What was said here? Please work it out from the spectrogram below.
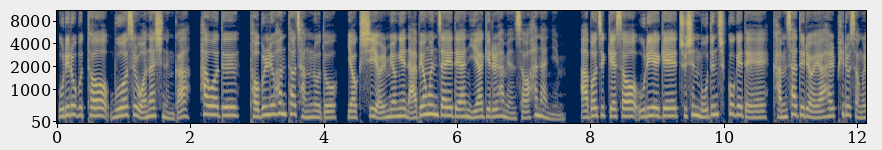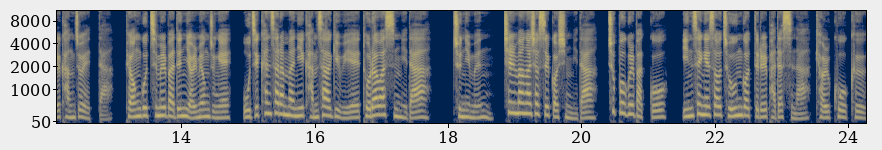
우리로부터 무엇을 원하시는가? 하워드 W 헌터 장로도 역시 10명의 나병 환자에 대한 이야기를 하면서 하나님 아버지께서 우리에게 주신 모든 축복에 대해 감사드려야 할 필요성을 강조했다. 병 고침을 받은 10명 중에 오직 한 사람만이 감사하기 위해 돌아왔습니다. 주님은 실망하셨을 것입니다. 축복을 받고 인생에서 좋은 것들을 받았으나 결코 그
